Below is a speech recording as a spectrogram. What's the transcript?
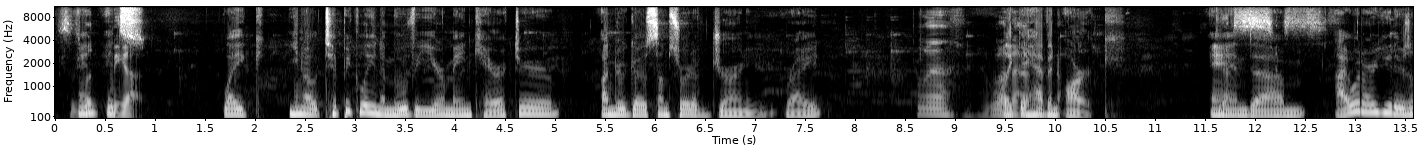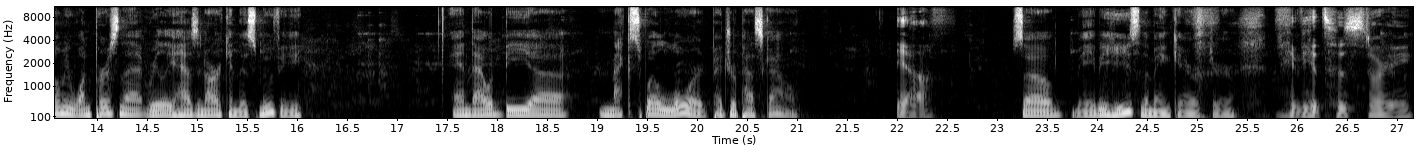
this is And what we got. like you know typically in a movie your main character undergoes some sort of journey right Eh, like they have an arc and Yes, um, yes. i would argue there's only one person that really has an arc in this movie and that would be uh, maxwell lord pedro pascal yeah, so maybe he's the main character maybe it's his story.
